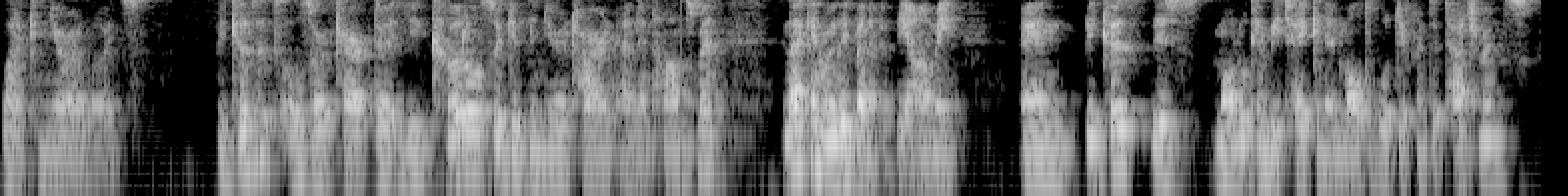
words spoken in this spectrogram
like Neuroloids. Because it's also a character, you could also give the Neurotyrant an enhancement, and that can really benefit the army. And because this model can be taken in multiple different detachments,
